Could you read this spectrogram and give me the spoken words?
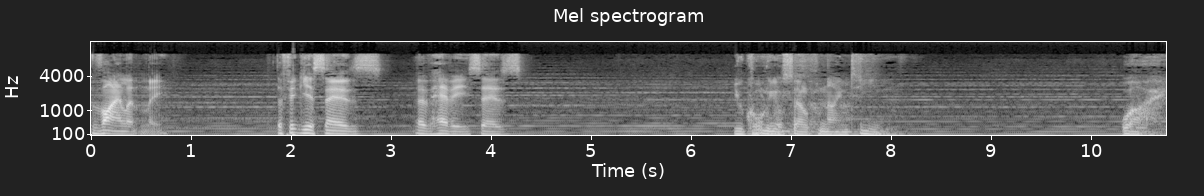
violently. The figure says, of Heavy says, You call yourself 19. Why?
